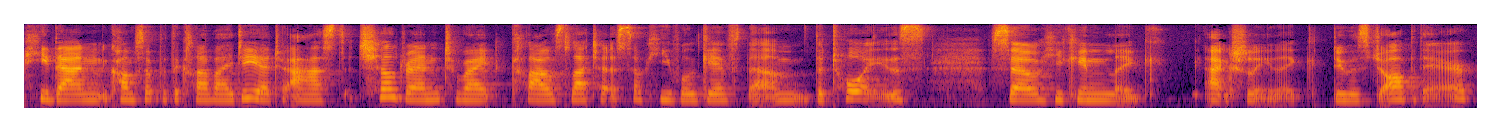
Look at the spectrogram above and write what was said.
he then comes up with the clever idea to ask children to write Klaus letters so he will give them the toys so he can like actually like do his job there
